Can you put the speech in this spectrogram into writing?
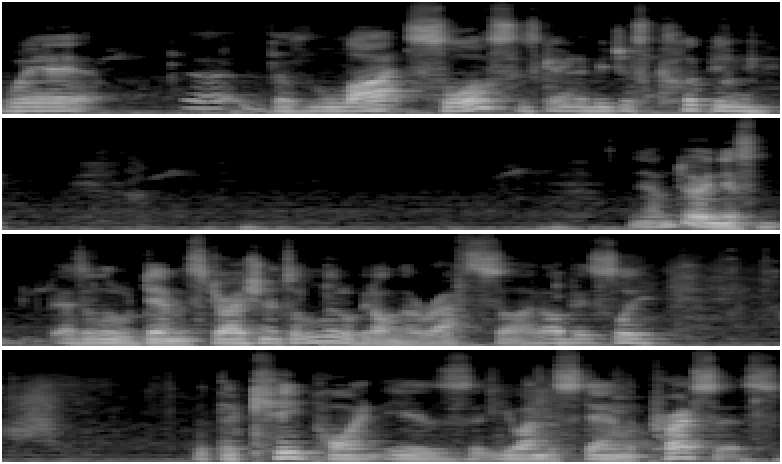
where uh, the light source is going to be just clipping. Now I'm doing this as a little demonstration. It's a little bit on the rough side obviously. But the key point is that you understand the process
